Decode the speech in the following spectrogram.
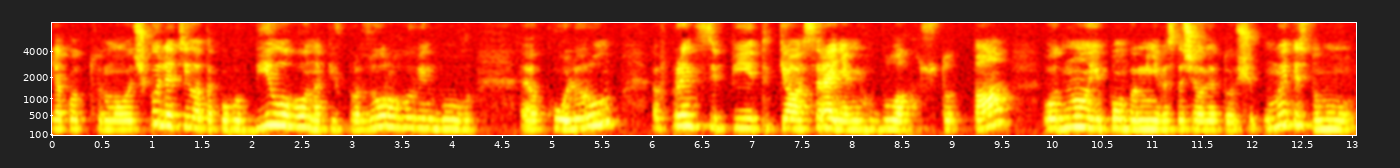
Як от молочко для тіла, такого білого, напівпрозорого він був е, кольору. В принципі, така середня в нього була густота. Одної помпи мені вистачало для того, щоб умитись, тому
